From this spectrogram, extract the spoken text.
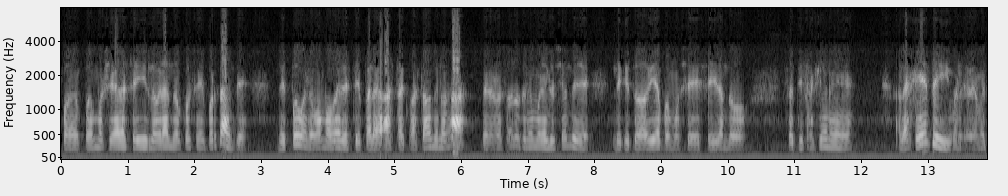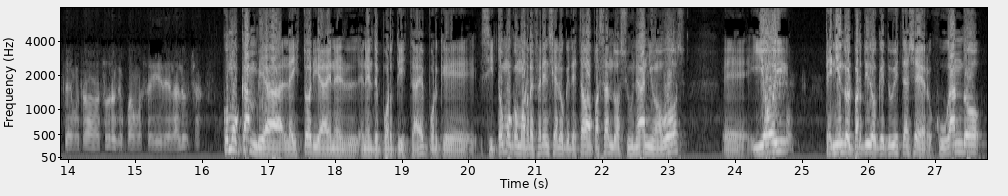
podemos llegar a seguir logrando cosas importantes. Después, bueno, vamos a ver este, para hasta hasta dónde nos da, pero nosotros tenemos la ilusión de, de que todavía podemos seguir dando satisfacciones a la gente y, bueno, obviamente demostrar a nosotros que podemos seguir en la lucha. Cómo cambia la historia en el, en el deportista, ¿eh? porque si tomo como referencia lo que te estaba pasando hace un año a vos, eh, y hoy, teniendo el partido que tuviste ayer, jugando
